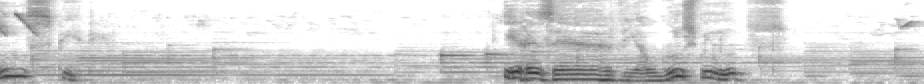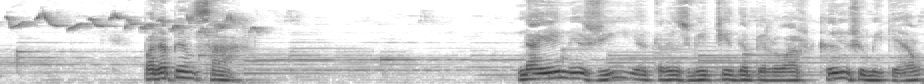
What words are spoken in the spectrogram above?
Inspire. E reserve alguns minutos para pensar na energia transmitida pelo Arcanjo Miguel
